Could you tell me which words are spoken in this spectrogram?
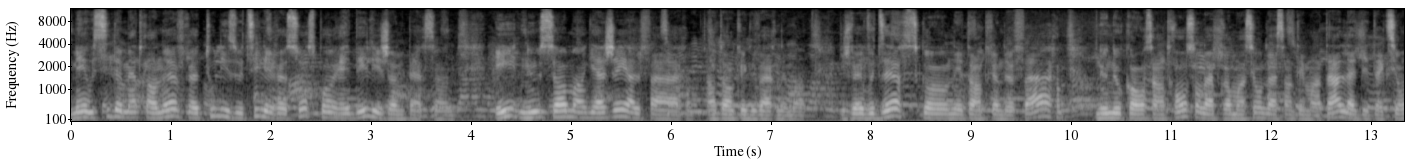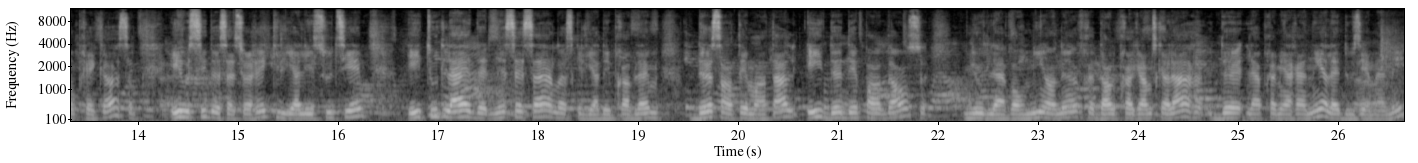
mais aussi de mettre en œuvre tous les outils, les ressources pour aider les jeunes personnes. Et nous sommes engagés à le faire en tant que gouvernement. Je vais vous dire ce qu'on est en train de faire. Nous nous concentrons sur la promotion de la santé mentale, la détection précoce et aussi de s'assurer qu'il y a les soutiens et toute l'aide nécessaire lorsqu'il y a des problèmes de santé mentale et de dépendance. Nous l'avons mis en œuvre dans le programme scolaire de la première année à la douzième année.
